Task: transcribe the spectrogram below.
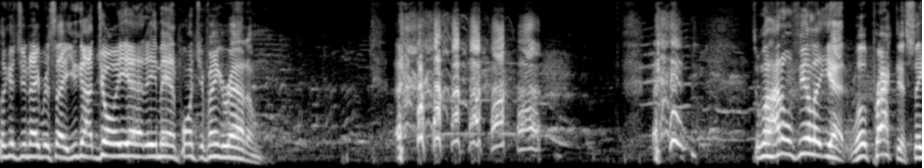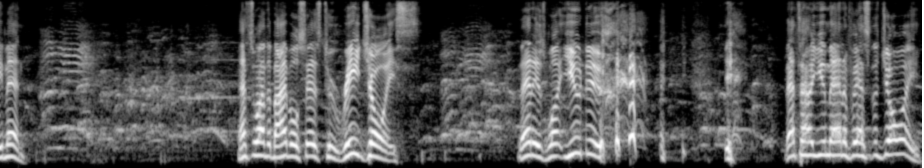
Look at your neighbor say, You got joy yet? Amen. Point your finger at him. so, well, I don't feel it yet. We'll practice. Amen. That's why the Bible says to rejoice. That is what you do. That's how you manifest the joy.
